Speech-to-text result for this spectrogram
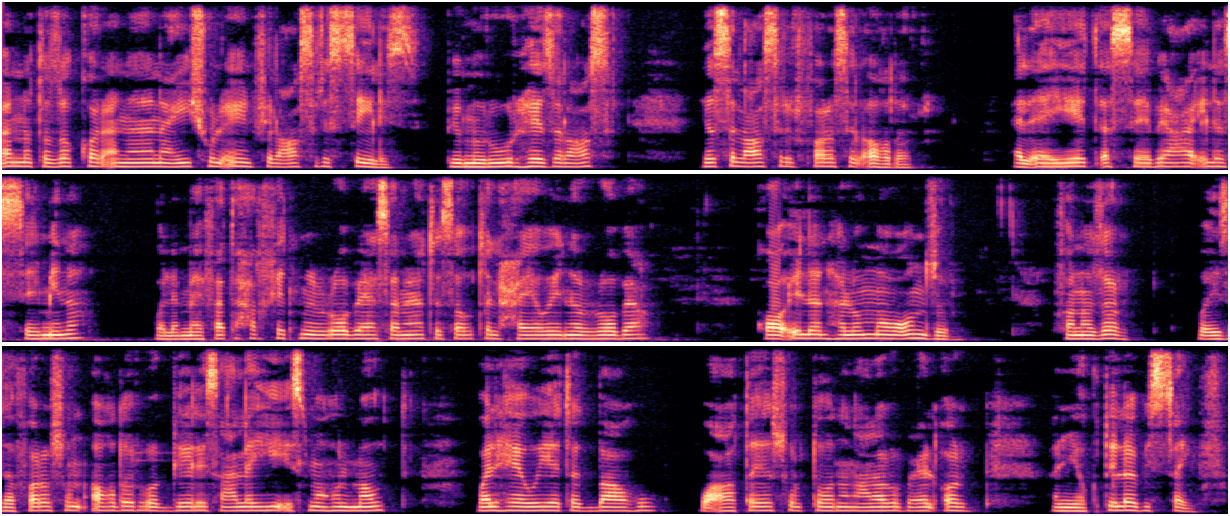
أن نتذكر أننا نعيش الآن في العصر الثالث. بمرور هذا العصر يصل عصر الفرس الأخضر. الآيات السابعة إلى الثامنة ولما فتح الختم الرابع سمعت صوت الحيوان الرابع. قائلا هلم وانظر. فنظرت وإذا فرس أخضر والجالس عليه اسمه الموت والهاوية تتبعه وأعطي سلطانا على ربع الأرض أن يقتل بالسيف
